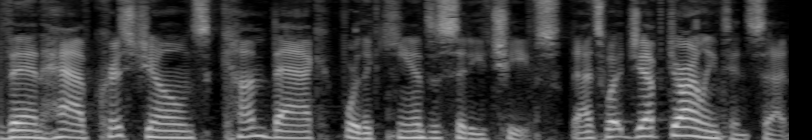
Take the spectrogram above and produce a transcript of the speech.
than have Chris Jones come back for the Kansas City Chiefs. That's what Jeff Darlington said.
